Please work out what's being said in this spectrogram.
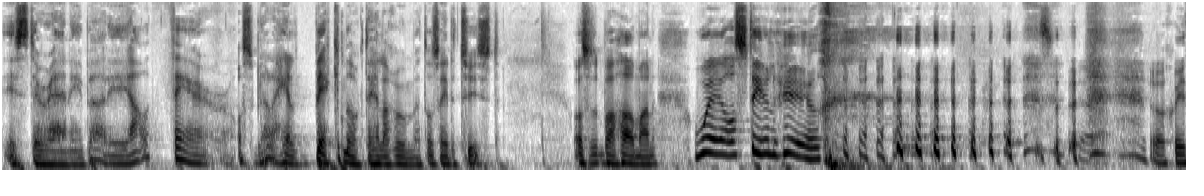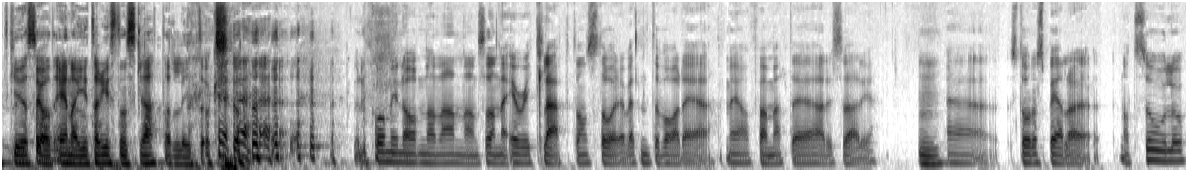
is there anybody out there? Och så blir det helt beckmörkt i hela rummet och så är det tyst. Och så bara hör man, we are still here. Så, det var skitkul. Jag såg att ena gitarristen skrattade lite också. Det påminner om någon annan sån Eric Clapton står, jag vet inte vad det är, men jag har för mig att det är här i Sverige. Mm. Eh, står och spelar något solo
